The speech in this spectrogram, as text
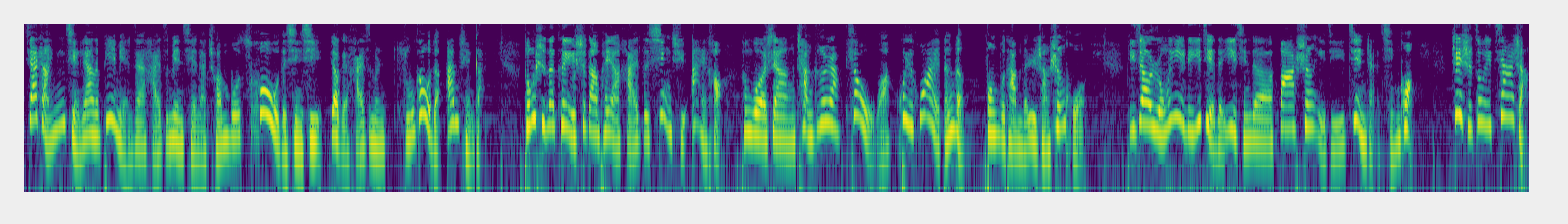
家长应尽量的避免在孩子面前呢传播错误的信息，要给孩子们足够的安全感。同时呢，可以适当培养孩子兴趣爱好，通过像唱歌啊、跳舞啊、绘画呀等等，丰富他们的日常生活。比较容易理解的疫情的发生以及进展情况，这时作为家长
